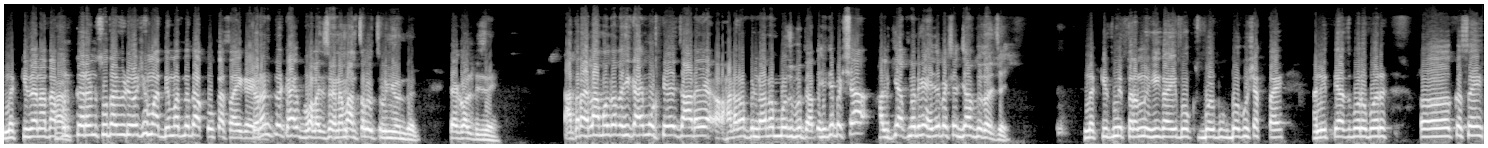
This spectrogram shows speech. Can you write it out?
नक्कीच आणि आता आपण करंट सुद्धा व्हिडिओच्या माध्यमातून दाखवू कसा आहे काय करंट काय बोलायचं आहे ना माणसाला उचलून घेऊन जाईल त्या क्वालिटीचे आहे आता राहिला आम्हाला आता ही काय मोठी झाड आहे हाडाना पिंडाना मजबूत आहे. आता ह्याच्यापेक्षा हलकी काय ह्याच्यापेक्षा जास्त दुधाची. आहे नक्कीच मित्रांनो ही गाई बघ- शकताय. आणि त्याचबरोबर कसं आहे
